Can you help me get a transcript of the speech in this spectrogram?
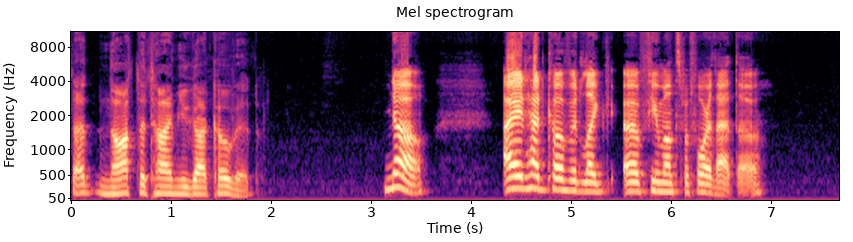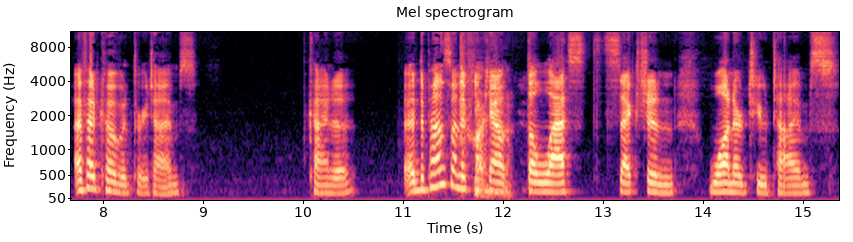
That not the time you got COVID. No, I had had COVID like a few months before that, though. I've had COVID three times. Kinda. It depends on if you Kinda. count the last section one or two times.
